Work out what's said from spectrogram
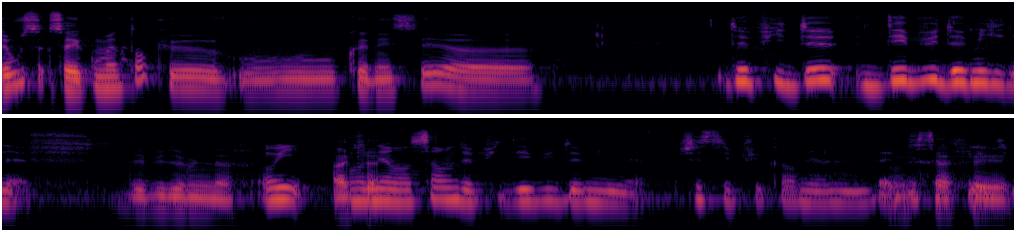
Vous savez combien de temps que vous connaissez Depuis début 2009. Début 2009. Oui, on est ensemble depuis début 2009. Je sais plus combien d'années ça, fait.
